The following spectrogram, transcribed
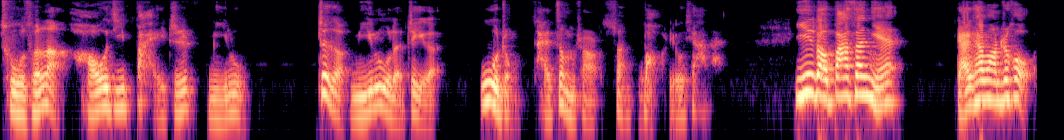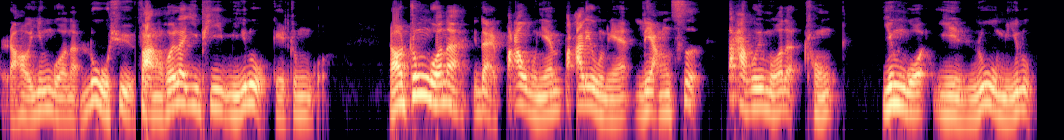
储存了好几百只麋鹿，这个麋鹿的这个物种才这么着算保留下来。一直到八三年改革开放之后，然后英国呢陆续返回了一批麋鹿给中国，然后中国呢又在八五年、八六年两次大规模的从英国引入麋鹿，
